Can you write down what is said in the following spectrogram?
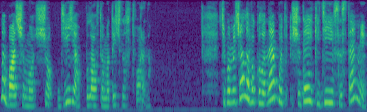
ми бачимо, що дія була автоматично створена. Чи помічали ви коли-небудь, що деякі дії в системі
